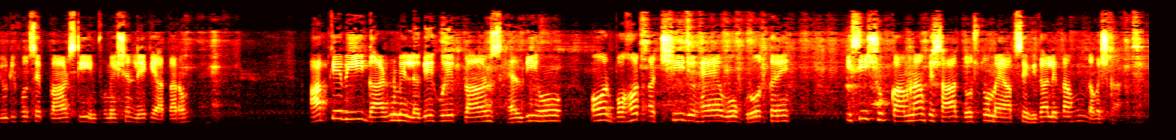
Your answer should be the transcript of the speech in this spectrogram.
ब्यूटीफुल से प्लांट्स की इन्फॉर्मेशन लेके आता रहूँ। आपके भी गार्डन में लगे हुए प्लांट्स हेल्दी हों और बहुत अच्छी जो है वो ग्रोथ करें। इसी शुभकामनाओं के साथ दोस्तों मैं आपसे विदा लेता हूँ। नमस्कार।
